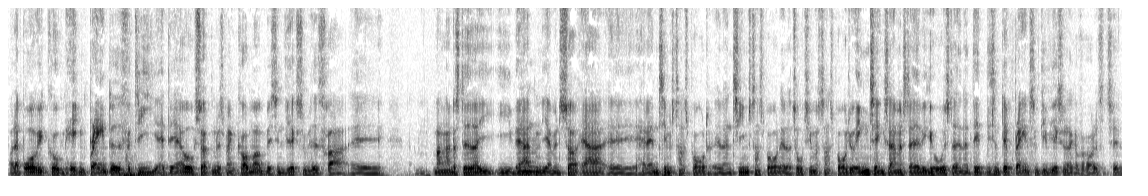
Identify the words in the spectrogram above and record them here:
Og der bruger vi Copenhagen brandet, fordi at det er jo sådan, hvis man kommer med sin virksomhed fra øh, mange andre steder i, i verden, mm. jamen så er øh, halvanden times transport, eller en times transport, eller to timers transport jo ingenting, så er man stadigvæk i hovedstaden, og det er ligesom det brand, som de virksomheder kan forholde sig til.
